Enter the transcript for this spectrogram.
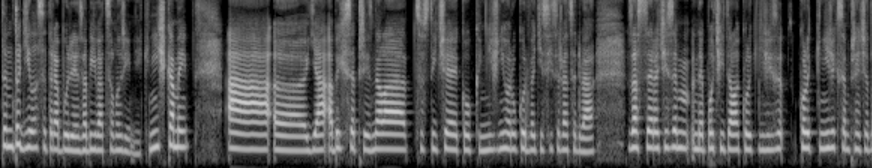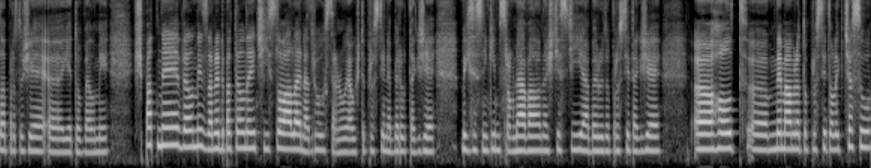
tento díl se teda bude zabývat samozřejmě knížkami a uh, já, abych se přiznala, co se týče jako knižního roku 2022, zase radši jsem nepočítala, kolik knížek, kolik knížek jsem přečetla, protože uh, je to velmi špatné, velmi zanedbatelné číslo, ale na druhou stranu já už to prostě neberu, takže bych se s někým srovnávala naštěstí a beru to prostě tak, že uh, hold, uh, nemám na to prostě tolik času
